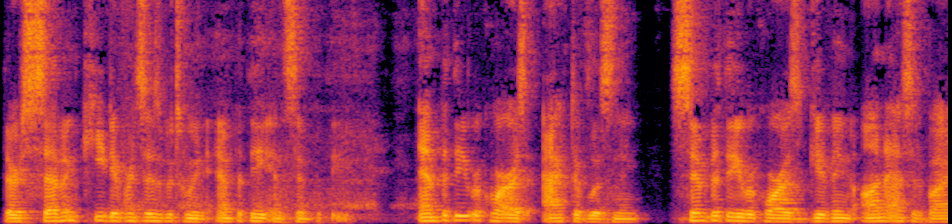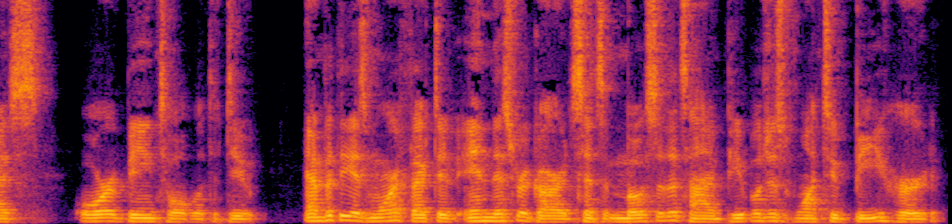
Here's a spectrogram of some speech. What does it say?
there are seven key differences between empathy and sympathy. Empathy requires active listening. Sympathy requires giving unasked advice or being told what to do. Empathy is more effective in this regard since most of the time people just want to be heard.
